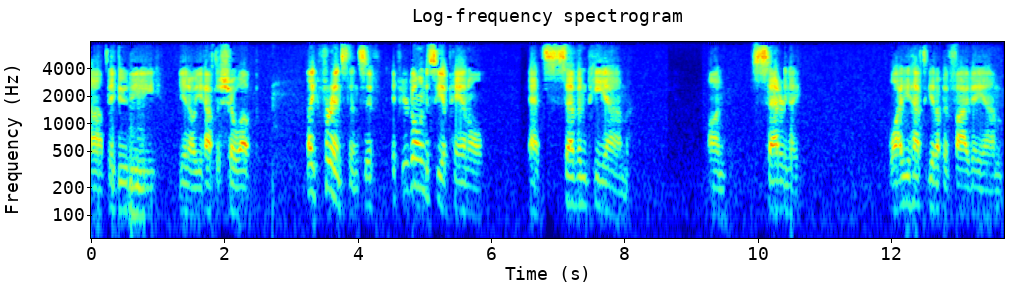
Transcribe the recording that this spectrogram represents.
Uh, they do the, Mm-hmm. you know, you have to show up. Like for instance, if if you're going to see a panel at 7 p.m. on Saturday night, why do you have to get up at 5 a.m.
